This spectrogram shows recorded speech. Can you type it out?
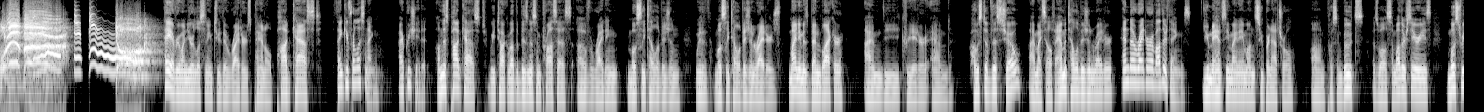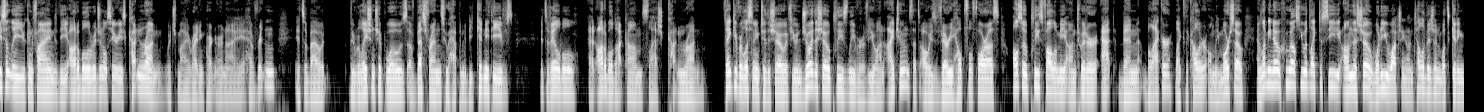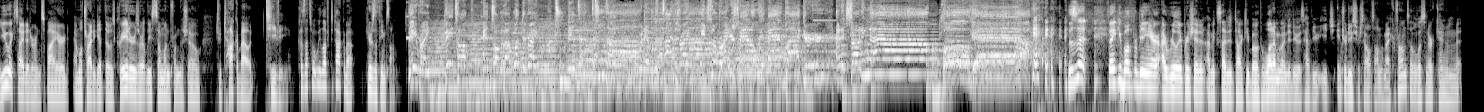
Forever. Dog. Hey everyone, you're listening to the Writers Panel podcast. Thank you for listening. I appreciate it. On this podcast, we talk about the business and process of writing mostly television with mostly television writers. My name is Ben Blacker. I'm the creator and host of this show. I myself am a television writer and a writer of other things. You may have seen my name on Supernatural, on Puss in Boots, as well as some other series. Most recently, you can find the Audible original series Cut and Run, which my writing partner and I have written. It's about the relationship woes of best friends who happen to be kidney thieves. It's available at audible.com slash cut and run. Thank you for listening to the show. If you enjoy the show, please leave a review on iTunes. That's always very helpful for us. Also, please follow me on Twitter at Ben Blacker, like the color, only more so. And let me know who else you would like to see on this show. What are you watching on television? What's getting you excited or inspired? And we'll try to get those creators or at least someone from the show to talk about TV, because that's what we love to talk about. Here's the theme song. They write, they talk, and talk about what they write. Tune in tonight, or whenever the time is right. It's the Writers Panel with Ben Blacker, and it's starting now. Oh, yeah! this is it. Thank you both for being here. I really appreciate it. I'm excited to talk to you both. What I'm going to do is have you each introduce yourselves on the microphone so the listener can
